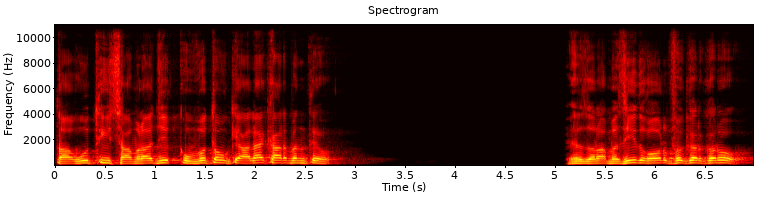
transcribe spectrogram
تاغوتی سامراجی قوتوں کے اعلی کار بنتے ہو۔ پھر ذرا مزید غور و فکر کرو۔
